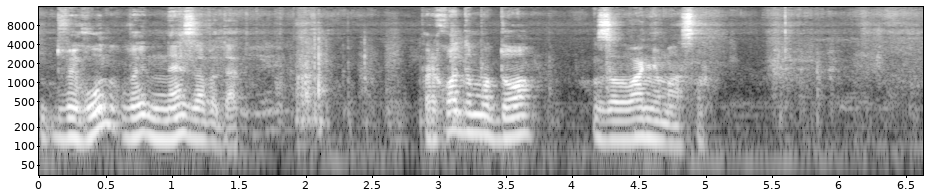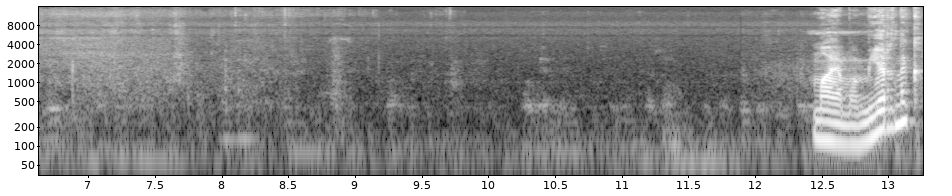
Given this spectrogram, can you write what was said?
двигун ви не заведете. Переходимо до заливання масла. Маємо мірник.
